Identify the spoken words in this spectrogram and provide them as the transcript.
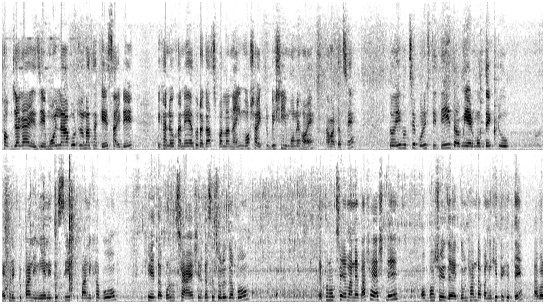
সব জায়গায় যে ময়লা আবর্জনা থাকে সাইডে, এখানে ওখানে এতটা গাছপালা নাই, মশা একটু বেশি মনে হয় আমার কাছে। তো এই হচ্ছে পরিস্থিতি, তো আমি এর মধ্যে একটু, এখন একটু পানি নিয়ে নিতেছি, একটু পানি খাব, খেয়ে তারপর হচ্ছে আয়াসের কাছে চলে যাব। এখন হচ্ছে মানে বাসায় আসলে অভ্যাস হয়ে যায় একদম ঠান্ডা পানি খেতে খেতে। আবার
